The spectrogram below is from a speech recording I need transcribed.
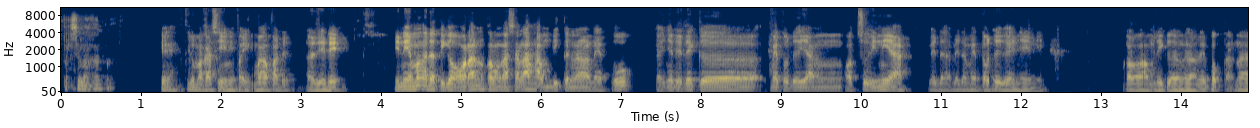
Persilakan Pak. Oke, terima kasih ini Pak Iqbal, Pak De- Dede. Ini emang ada tiga orang, kalau nggak salah Hamdi kenal network, kayaknya Dede ke metode yang Otsu ini ya, beda beda metode kayaknya ini. Kalau Hamdi ke network, nah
